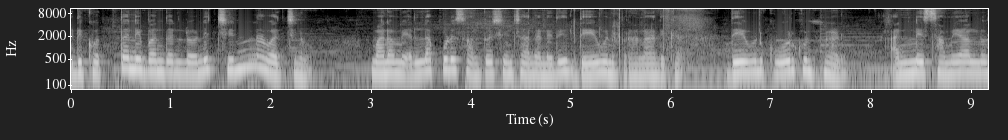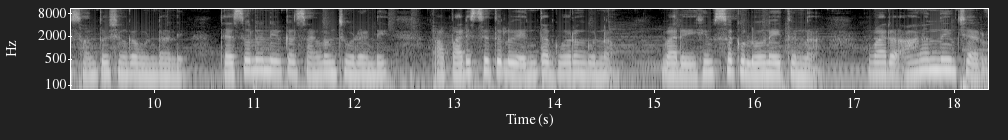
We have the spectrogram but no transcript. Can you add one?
ఇది కొత్త నిబంధనలోని చిన్న వచనం. మనం ఎల్లప్పుడూ సంతోషించాలనేది దేవుని ప్రణాళిక. దేవుని కోరుకుంటున్నాడు. అన్ని సమయాల్లో సంతోషంగా ఉండాలి. తెసలోనిక సంఘం చూడండి. ఆ పరిస్థితులు ఎంత ఘోరంగా ఉన్నా వారి హింసకు లోనైతున్నా వారు ఆనందించారు.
